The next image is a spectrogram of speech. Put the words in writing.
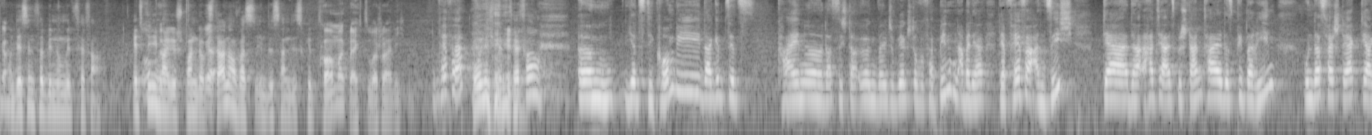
Ja. Und das in Verbindung mit Pfeffer. Jetzt bin ich Okay. mal gespannt, ob es Ja. da noch was Interessantes gibt. Kommen wir gleich zu wahrscheinlich. Pfeffer. Honig mit Pfeffer? Jetzt die Kombi, da gibt es jetzt keine, dass sich da irgendwelche Wirkstoffe verbinden, aber der, der Pfeffer an sich, der, der hat ja als Bestandteil das Piperin und das verstärkt ja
